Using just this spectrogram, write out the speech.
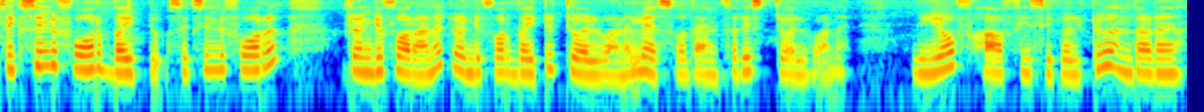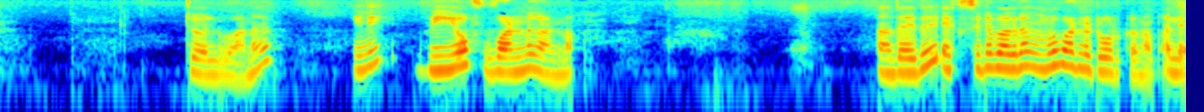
six into four by two six into four twenty four ആണ്. Twenty four by two twelve ആണ്. അല്ലേ? So the answer is twelve ആണ്. V of half is equal to എന്താണ്? ട്വൽവ് ആണ്. ഇനി വി ഓഫ് വണ്ണ് കാണണം. അതായത് എക്സിന് പകരം നമ്മൾ വൺ ഇട്ട് കൊടുക്കണം അല്ലേ?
